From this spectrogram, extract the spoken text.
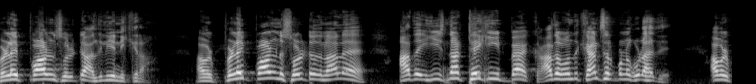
பிழைப்பாள்னு சொல்லிட்டு அதுலேயே நிற்கிறான். அவள் பிழைப்பாள்னு சொல்லிட்டதுனால அதை is not taking it back அதை வந்து கேன்சல் பண்ணக்கூடாது. அவள்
